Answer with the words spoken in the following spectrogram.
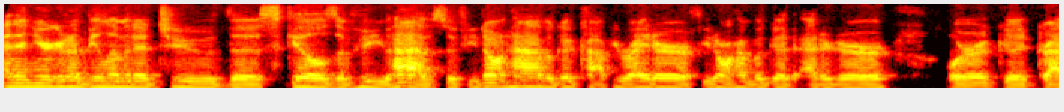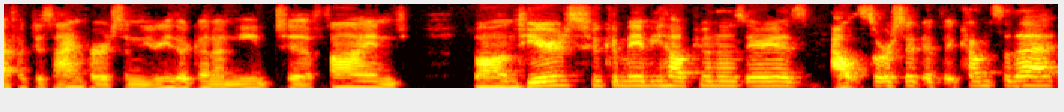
And then you're going to be limited to the skills of who you have. So if you don't have a good copywriter, if you don't have a good editor or a good graphic design person, you're either going to need to find volunteers who can maybe help you in those areas, outsource it if it comes to that,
